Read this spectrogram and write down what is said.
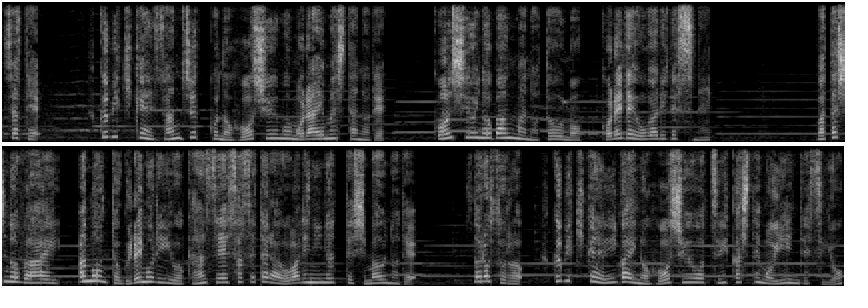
さて、福引券30個の報酬ももらいましたので、今週のバンマの塔もこれで終わりですね。私の場合、アモンとグレモリーを完成させたら終わりになってしまうので、そろそろ福引券以外の報酬を追加してもいいんですよ。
